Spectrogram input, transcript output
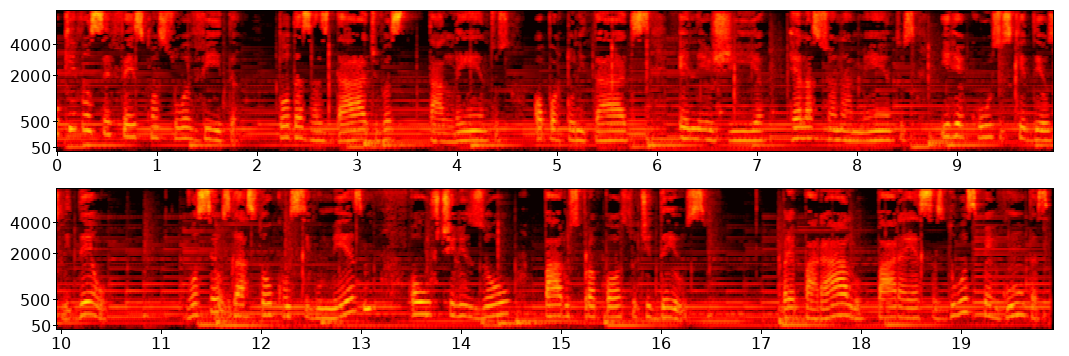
O que você fez com a sua vida? Todas as dádivas, talentos, oportunidades, energia, relacionamentos e recursos que Deus lhe deu? Você os gastou consigo mesmo ou os utilizou para os propósitos de Deus? Prepará-lo para essas duas perguntas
